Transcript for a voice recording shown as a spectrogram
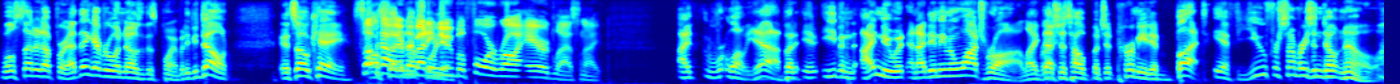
we'll set it up for you. I think everyone knows at this point, but if you don't, it's okay. Somehow everybody knew you. before Raw aired last night. I well, yeah, but it, even I knew it, and I didn't even watch Raw. Like that's just how much it permeated. But if you, for some reason, don't know,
